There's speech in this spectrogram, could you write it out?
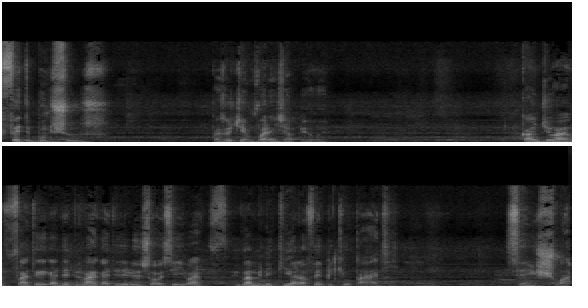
faire de bonnes choses? Parce que tu aimes voir les gens heureux. Quand Dieu va, te regarder, puis va regarder le sorcier, il va, il va mener qui en enfer puis qui au paradis? C'est un choix.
